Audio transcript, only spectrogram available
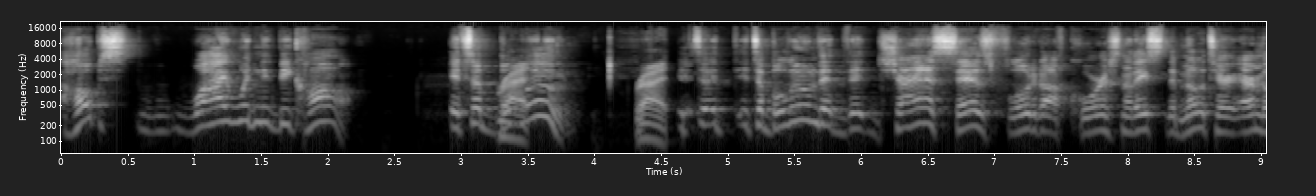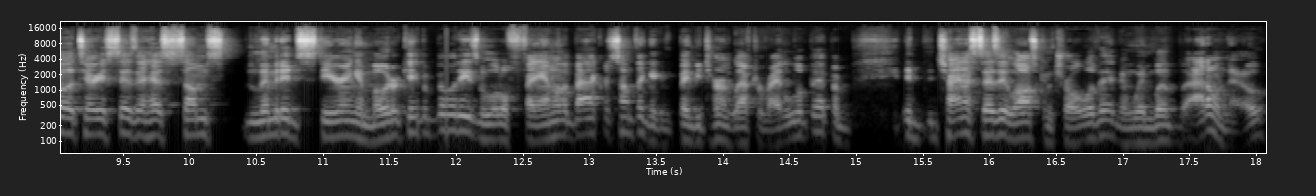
hopes. Why wouldn't it be calm? It's a balloon. Right. Right. It's a it's a balloon that, that China says floated off course. Now they the military our military says it has some limited steering and motor capabilities, a little fan on the back or something. It can maybe turn left or right a little bit, but it, China says they lost control of it. And when, I don't know,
